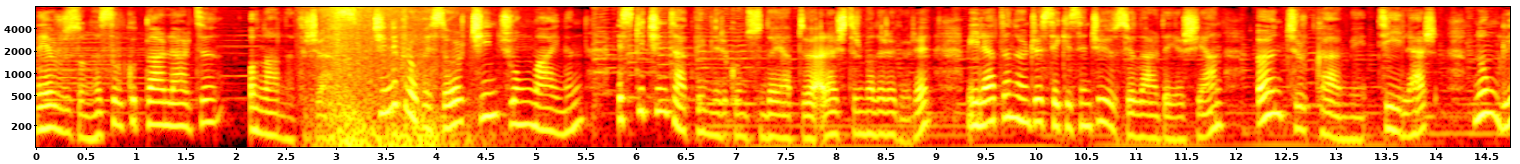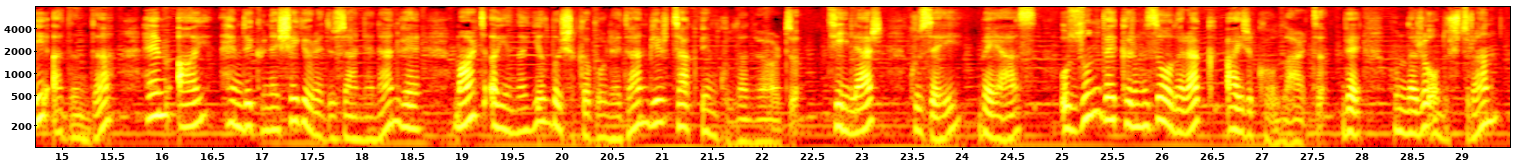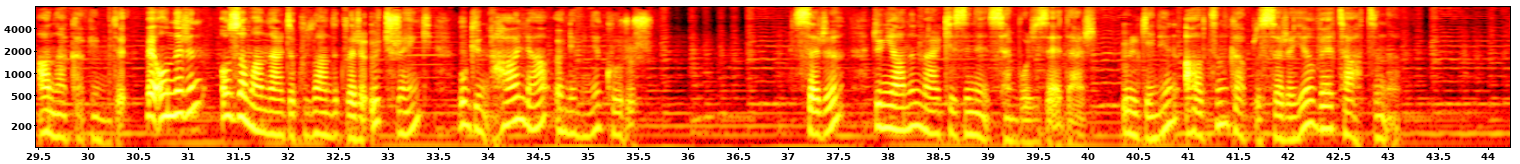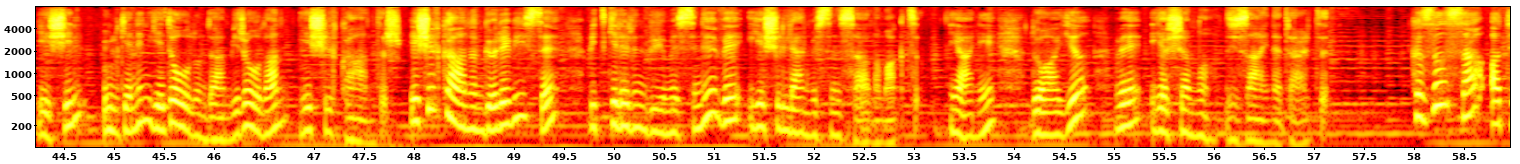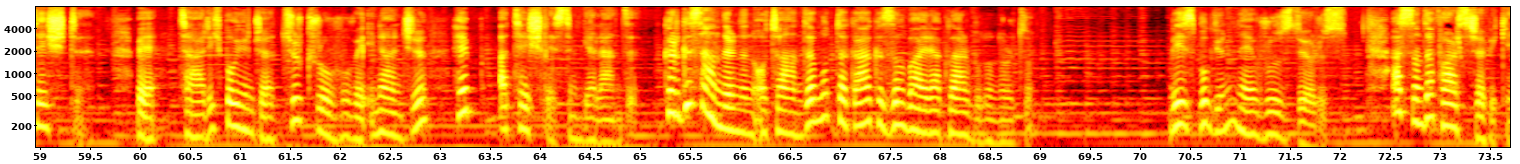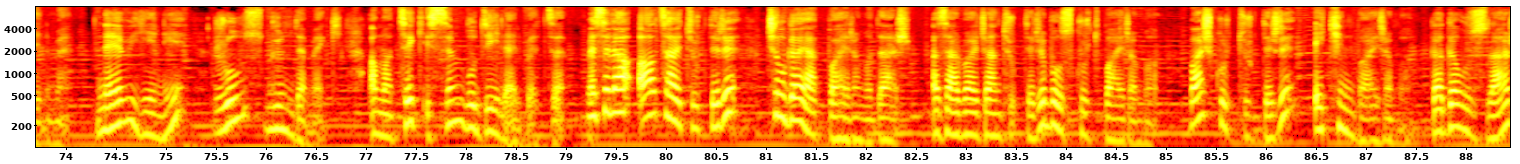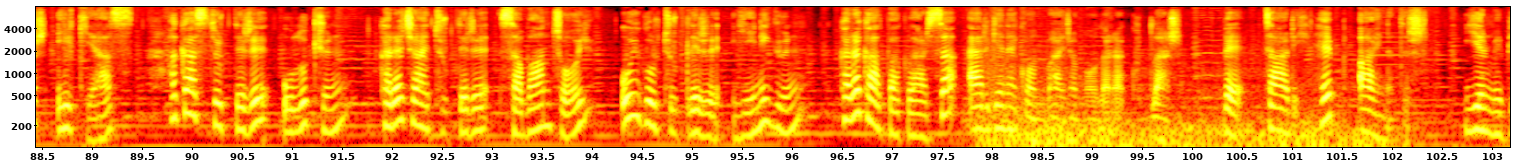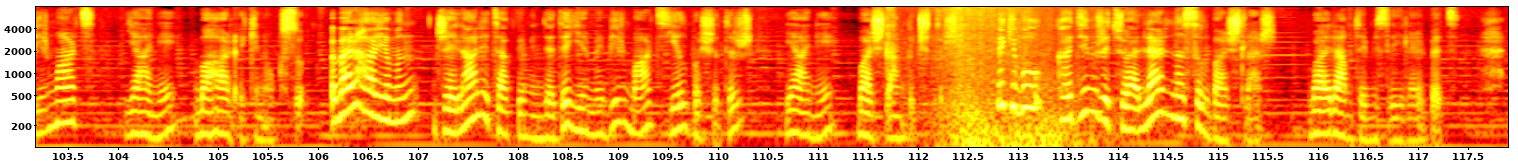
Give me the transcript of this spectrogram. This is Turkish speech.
Nevruz'u nasıl kutlarlardı onu anlatacağız. Çinli profesör Qin Chung Mai'nin eski Çin takvimleri konusunda yaptığı araştırmalara göre M.Ö. 8. yüzyıllarda yaşayan ön Türk kavmi Tiler, Nungli adında hem ay hem de güneşe göre düzenlenen ve Mart ayını yılbaşı kabul eden bir takvim kullanıyordu. Tiler, kuzey, beyaz, uzun ve kırmızı olarak ayrı kollardı ve Hunları oluşturan ana kavimdi. Ve onların o zamanlarda kullandıkları üç renk bugün hala önemini korur. Sarı, dünyanın merkezini sembolize eder. Ülgenin altın kaplı sarayı ve tahtını. Yeşil, ülgenin yedi oğlundan biri olan Yeşil Kağan'dır. Yeşil Kağan'ın görevi ise bitkilerin büyümesini ve yeşillenmesini sağlamaktı. Yani doğayı ve yaşamı dizayn ederdi. Kızılsa ateşti ve tarih boyunca Türk ruhu ve inancı hep ateşle simgelendi. Kırgız hanlarının otağında mutlaka kızıl bayraklar bulunurdu. Biz bugün Nevruz diyoruz. Aslında Farsça bir kelime. Nev yeni, Ruz gün demek. Ama tek isim bu değil elbette. Mesela Altay Türkleri Çılgayak Bayramı der. Azerbaycan Türkleri Bozkurt Bayramı. Başkurt Türkleri Ekin Bayramı. Gagavuzlar ilk yaz. Hakas Türkleri Ulukün. Karaçay Türkleri Sabantoy. Uygur Türkleri Yeni Gün. Karakalpaklarsa Ergenekon Bayramı olarak kutlar. Ve tarih hep aynıdır. 21 Mart yani bahar ekinoksu. Ömer Hayyam'ın Celali takviminde de 21 Mart yılbaşıdır yani başlangıçtır. Peki bu kadim ritüeller nasıl başlar? Bayram temizliğiyle elbet.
